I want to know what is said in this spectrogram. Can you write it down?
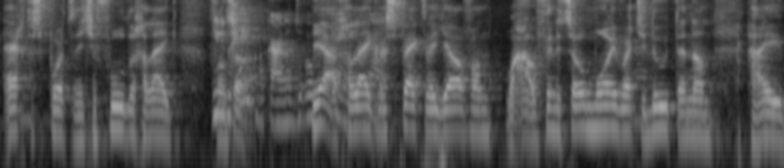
Echt een sport. Dat je voelde gelijk Jullie van zo, begrepen elkaar natuurlijk ook ja, meteen, gelijk ja. respect, weet je wel, van wauw, ik vind het zo mooi wat je doet. En dan hij,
